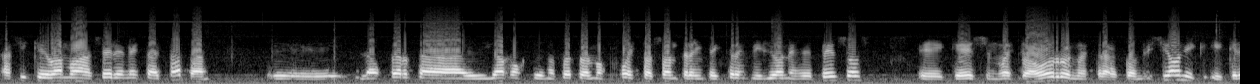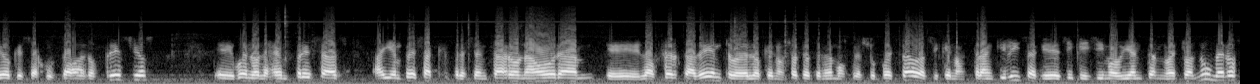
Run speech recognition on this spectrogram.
Así que vamos a hacer en esta etapa Eh, la oferta, digamos, que nosotros hemos puesto son 33 millones de pesos, eh, que es nuestro ahorro, nuestra condición, y, y creo que se ajustaba a los precios. Eh, bueno, las empresas, hay empresas que presentaron ahora eh, la oferta dentro de lo que nosotros tenemos presupuestado, así que nos tranquiliza, quiere decir que hicimos bien nuestros números,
